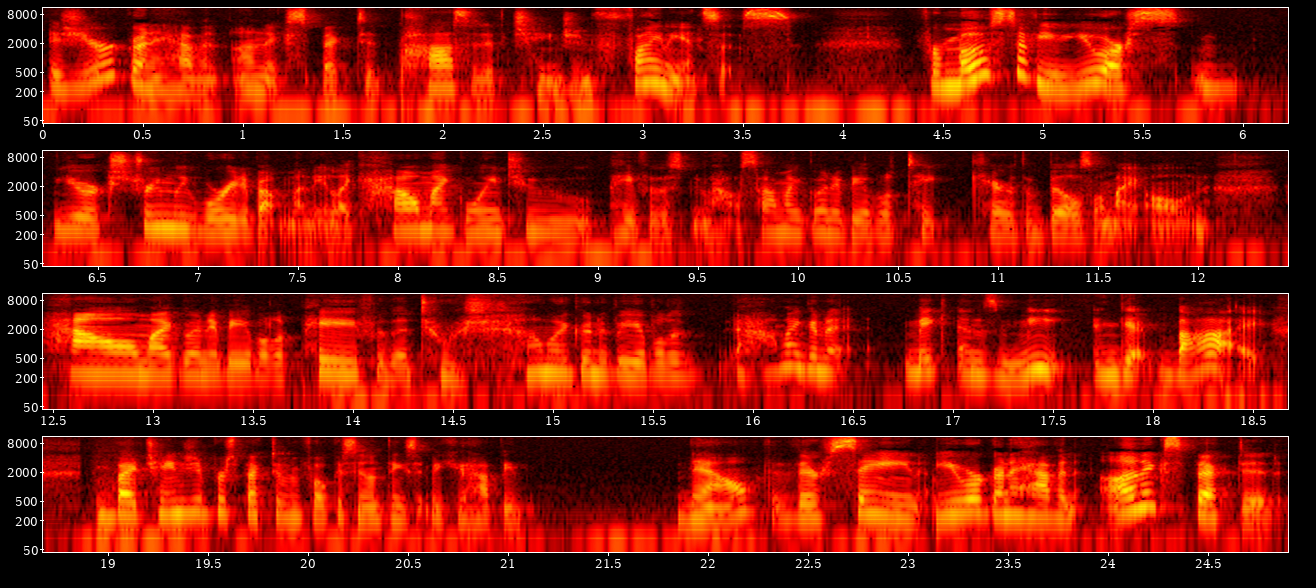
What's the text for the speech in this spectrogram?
is you're going to have an unexpected positive change in finances for most of you, you are you're extremely worried about money. Like, how am I going to pay for this new house? How am I going to be able to take care of the bills on my own? How am I going to be able to pay for the tuition? How am I going to be able to, how am I going to make ends meet and get by? By changing perspective and focusing on things that make you happy now, they're saying you are going to have an unexpected,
